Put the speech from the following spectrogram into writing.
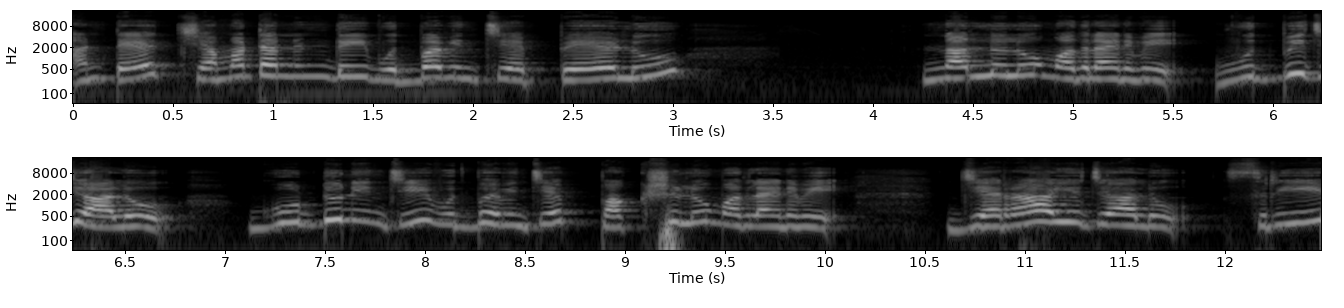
అంటే చెమట నుండి ఉద్భవించే పేలు నల్లులు మొదలైనవి ఉద్భిజాలు గుడ్డు నుంచి ఉద్భవించే పక్షులు మొదలైనవి. జరాయుజాలు స్త్రీ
